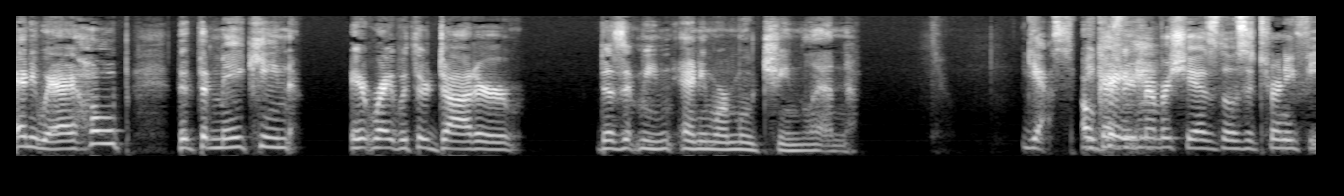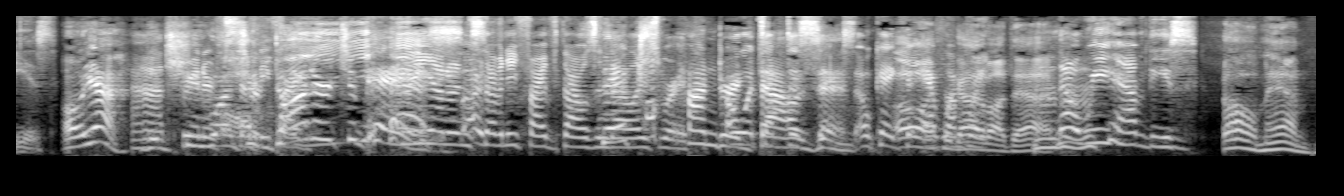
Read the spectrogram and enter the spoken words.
anyway, I hope that the making it right with her daughter doesn't mean any more mooching, Lynn. Yes. Because Okay. remember, she has those attorney fees. Oh yeah, Uh, she wants her daughter to pay. Three hundred seventy-five thousand dollars worth. $600,000. Oh, to. Okay. Oh, I forgot point. about that. No, we have these. Oh man,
